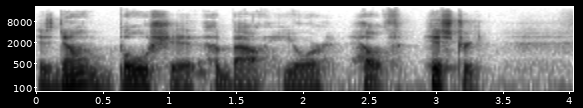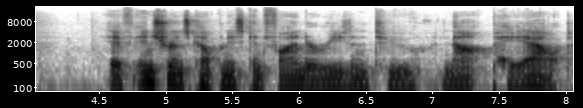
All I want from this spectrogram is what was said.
is don't bullshit about your health history. If insurance companies can find a reason to not pay out,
